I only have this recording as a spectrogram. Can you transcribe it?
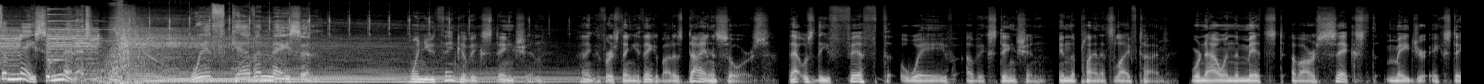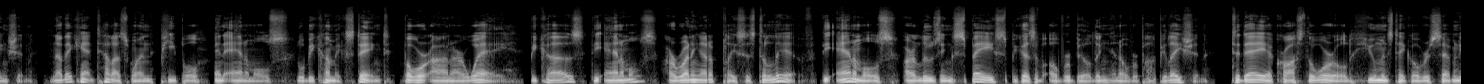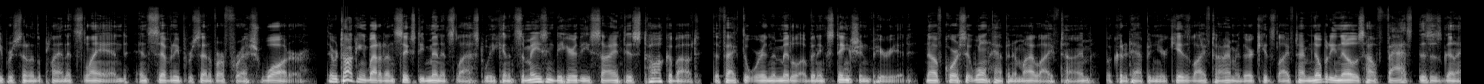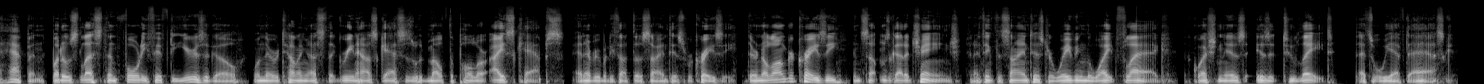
The Mason Minute with Kevin Mason. When you think of extinction, I think the first thing you think about is dinosaurs. That was the fifth wave of extinction in the planet's lifetime. We're now in the midst of our sixth major extinction. Now, they can't tell us when people and animals will become extinct, but we're on our way because the animals are running out of places to live. The animals are losing space because of overbuilding and overpopulation. Today, across the world, humans take over 70% of the planet's land and 70% of our fresh water. They were talking about it on 60 Minutes last week, and it's amazing to hear these scientists talk about the fact that we're in the middle of an extinction period. Now, of course, it won't happen in my lifetime, but could it happen in your kid's lifetime or their kid's lifetime? Nobody knows how fast this is going to happen, but it was less than 40, 50 years ago when they were telling us that greenhouse gases would melt the polar ice caps, and everybody thought those scientists were crazy. They're no longer crazy, and something's got to change. And I think the scientists are waving the white flag. The question is, is it too late? That's what we have to ask.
